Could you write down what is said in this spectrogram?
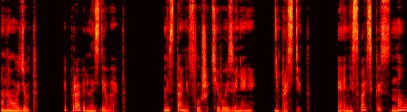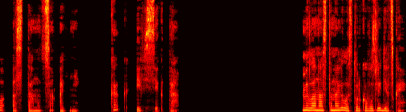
Она уйдет и правильно сделает. Не станет слушать его извинений, не простит. И они с Васькой снова останутся одни, как и всегда. Милана остановилась только возле детской.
